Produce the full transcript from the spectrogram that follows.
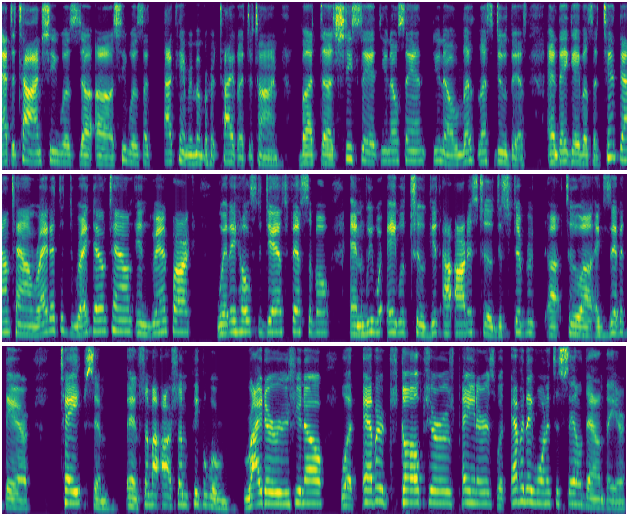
At the time, she was uh, uh, she was I can't remember her title at the time, but she said, you know, saying, you know, let let's do this, and they gave us a tent downtown, right at the right downtown in Grant Park, where they host the jazz festival, and we were able to get our artists to distribute to exhibit their tapes and and some are some people were writers, you know, whatever sculptures, painters, whatever they wanted to sell down there,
